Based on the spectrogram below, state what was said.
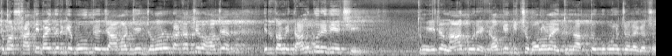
তোমার সাথী ভাইদেরকে বলতে যে আমার যে জমানো টাকা ছিল হজের, এটা তো আমি দান করে দিয়েছি। তুমি এটা না করে কাউকে কিছু বলো নাই, তুমি আত্মগোপনে চলে গেছো।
